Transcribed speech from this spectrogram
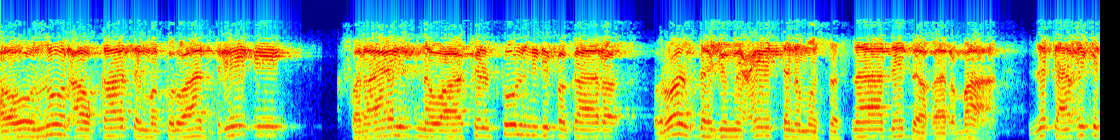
او نور اوقات مکروهات درېږي فرایض نوافل ټول ندي پکار روز د جمعې تن مستثنا ده د غرمه ځکه هغه کې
